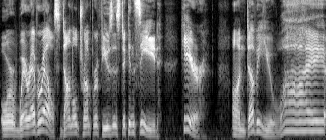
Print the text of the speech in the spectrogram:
or wherever else Donald Trump refuses to concede. Here on WYOY.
